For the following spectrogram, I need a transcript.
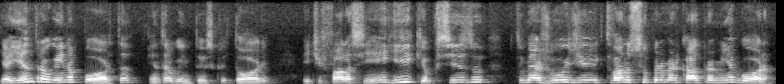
e aí entra alguém na porta, entra alguém no teu escritório e te fala assim: Henrique, eu preciso que tu me ajude, que tu vá no supermercado para mim agora,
